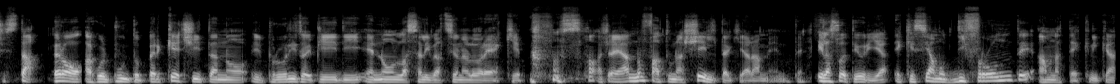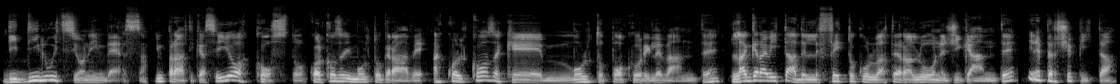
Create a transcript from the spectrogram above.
ci sta. Però a quel punto perché citano il prurito ai piedi e non la salivazione alle orecchie? Non so, cioè hanno fatto una scelta chiaramente. E la sua teoria è che siamo di fronte a una tecnica di diluizione inversa. In pratica, se io accosto qualcosa di molto grave a qualcosa che è molto poco rilevante, la gravità dell'effetto collateralone gigante viene percepita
